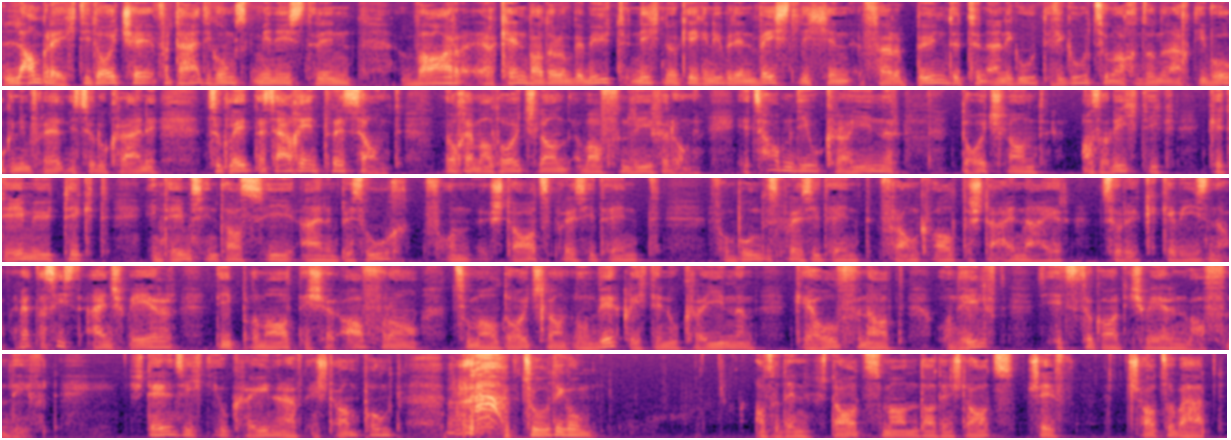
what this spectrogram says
Lambrecht, die deutsche Verteidigungsministerin, war erkennbar darum bemüht, nicht nur gegenüber den westlichen Verbündeten eine gute Figur zu machen, sondern auch die Wogen im Verhältnis zur Ukraine zu glätten. Das ist auch interessant. Noch einmal Deutschland, Waffenlieferungen. Jetzt haben die Ukrainer Deutschland also richtig gedemütigt, in dem Sinn, dass sie einen Besuch von Staatspräsident, vom Bundespräsident Frank-Walter Steinmeier zurückgewiesen haben. Das ist ein schwerer diplomatischer Affront, zumal Deutschland nun wirklich den Ukrainern geholfen hat und hilft, jetzt sogar die schweren Waffen liefert. Stellen sich die Ukrainer auf den Standpunkt, Entschuldigung, also den Staatsmann da, den Staatschef, Staatsoberhaupt,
